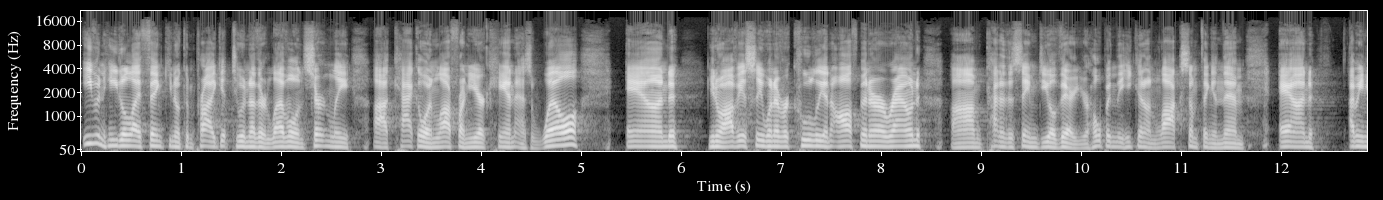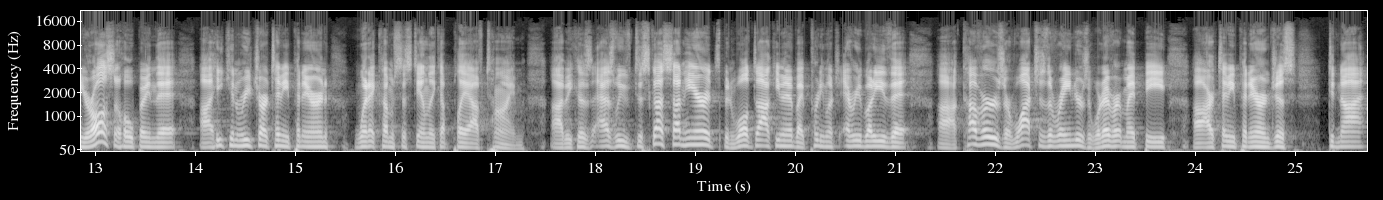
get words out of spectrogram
even Chytil, I think, you know, can probably get to another level, and certainly uh, Kakko and Lafreniere can as well. And you know, obviously, whenever Cuylle and Othmann are around, um, kind of the same deal there. You're hoping that he can unlock something in them. And I mean, you're also hoping that uh, he can reach Artemi Panarin when it comes to Stanley Cup playoff time. Uh, because as we've discussed on here, it's been well documented by pretty much everybody that uh, covers or watches the Rangers or whatever it might be. Uh, Artemi Panarin just did not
